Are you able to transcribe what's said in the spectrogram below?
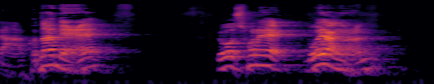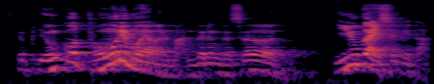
자, 그 다음에 요 손의 모양은 연꽃 봉우리 모양을 만드는 것은 이유가 있습니다.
